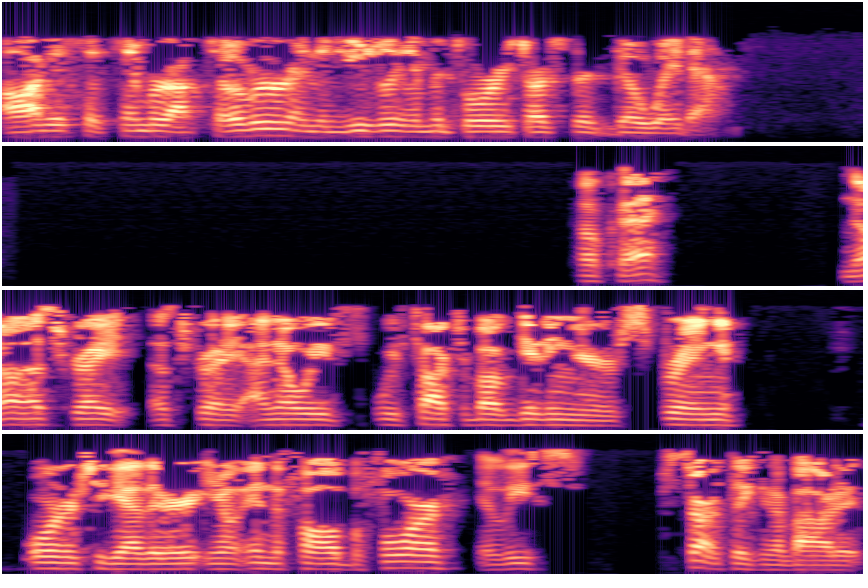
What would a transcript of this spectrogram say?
August, September, October, and then usually inventory starts to go way down. Okay. No, that's great. That's great. I know we've we've talked about getting your spring order together, you know, in the fall before. At least start thinking about it.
